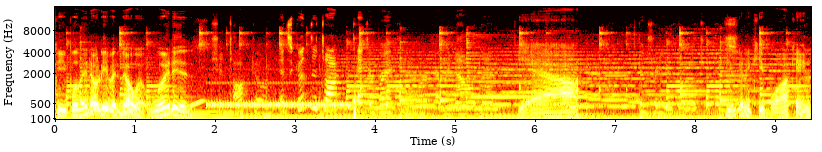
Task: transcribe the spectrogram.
people? They don't even know what wood is. You should talk to him. It's good to talk, take a break from work every now and then. Yeah. Good for you, Demetrius. You gonna keep walking?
